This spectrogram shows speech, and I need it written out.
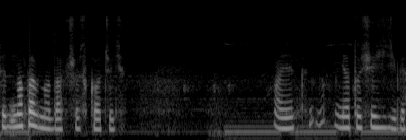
Się na pewno da przeskoczyć. A jak nie, to się zdziwię.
